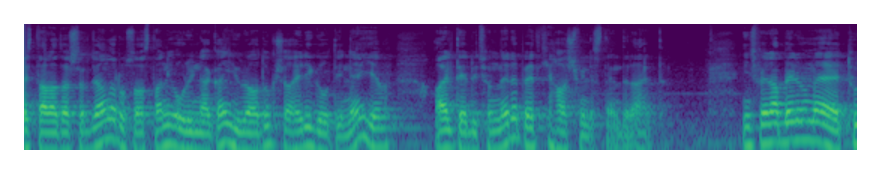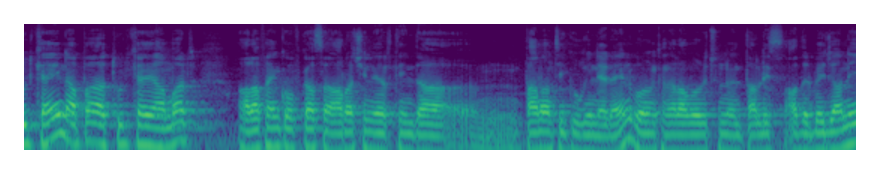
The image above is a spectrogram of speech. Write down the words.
այս տարածաշրջանը Ռուսաստանի օրինական յուրահատուկ շահերի գոտին է եւ այլ տերությունները պետք է հաշվի նստեն դրա հետ։ Ինչ վերաբերում է Թուրքիային, ապա Թուրքիայի համար Հարավային Կովկասը առաջին հերթին դա տանանտիկ ուղիներ են, որոնք հնարավորություն են տալիս Ադրբեջանի,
